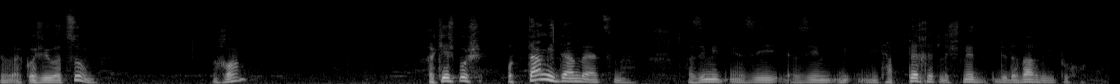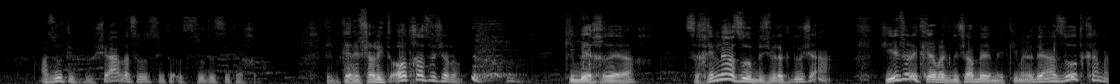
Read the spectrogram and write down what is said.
הקושי הוא עצום, נכון? רק יש פה ש... אותה מידה בעצמה. אז היא, אז היא, אז היא מתהפכת לשני לדבר והיפוכו. עזות היא קדושה ועזות היא סטרחה. וכן אפשר לטעות חס ושלום. כי בהכרח צריכים לעזות בשביל הקדושה. כי אי אפשר להתקרב לקדושה באמת, כי אם על ידי העזות כנ"ל.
